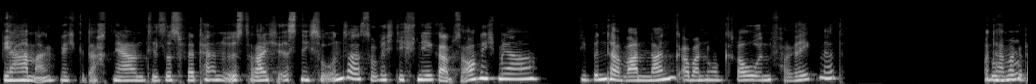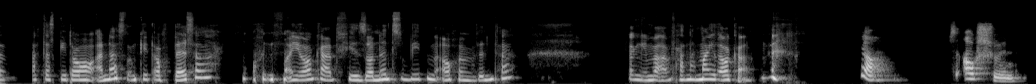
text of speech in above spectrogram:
wir haben eigentlich gedacht, ja, dieses Wetter in Österreich ist nicht so unser. So richtig Schnee gab es auch nicht mehr. Die Winter waren lang, aber nur grau und verregnet. Und mhm. da haben wir mhm. gedacht, das geht auch anders und geht auch besser. Und Mallorca hat viel Sonne zu bieten, auch im Winter. Dann gehen wir einfach nach Mallorca. Ja, ist auch schön.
